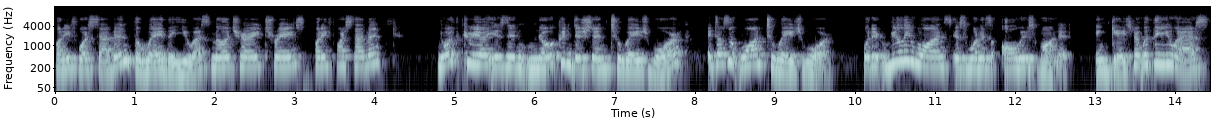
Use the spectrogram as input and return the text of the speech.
24 7, the way the US military trains 24 7. North Korea is in no condition to wage war. It doesn't want to wage war. What it really wants is what it's always wanted engagement with the US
